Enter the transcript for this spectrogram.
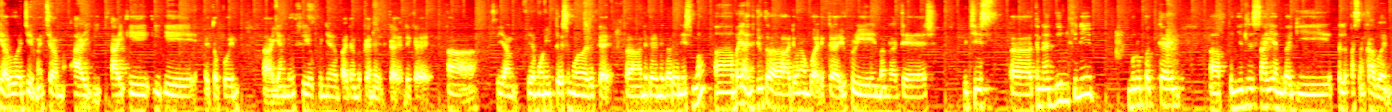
pihak berwajib macam IA, EA ataupun uh, yang nuklear punya badan berkenaan dekat dekat uh, yang yang monitor semua dekat uh, negara-negara ni semua. Uh, banyak juga ada orang buat dekat Ukraine, Bangladesh which is uh, tenaga nuklear ni merupakan uh, penyelesaian bagi pelepasan karbon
